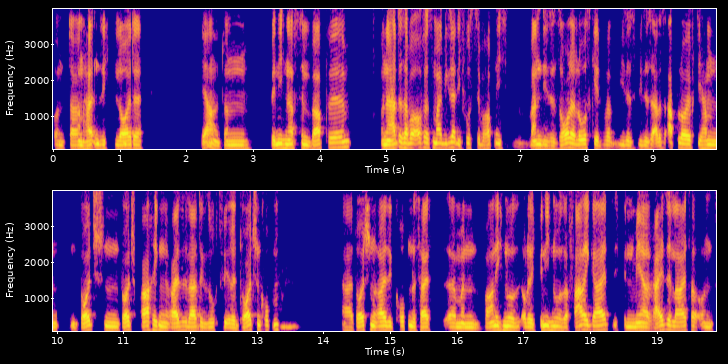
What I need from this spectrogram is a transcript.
und daran halten sich die Leute. Ja, und dann bin ich nach Zimbabwe. Und dann hat es aber auch erstmal, wie gesagt, ich wusste überhaupt nicht, wann die Saison da losgeht, wie das, wie das alles abläuft. Die haben einen deutschen, deutschsprachigen Reiseleiter gesucht für ihre deutschen Gruppen, mhm. äh, deutschen Reisegruppen. Das heißt, äh, man war nicht nur, oder ich bin nicht nur Safari-Guide, ich bin mehr Reiseleiter und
